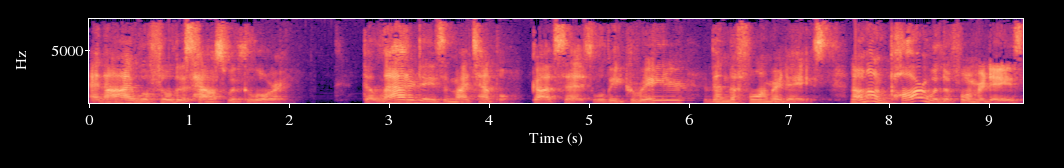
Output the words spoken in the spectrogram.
and I will fill this house with glory. The latter days of my temple, God says, will be greater than the former days. Not on par with the former days,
